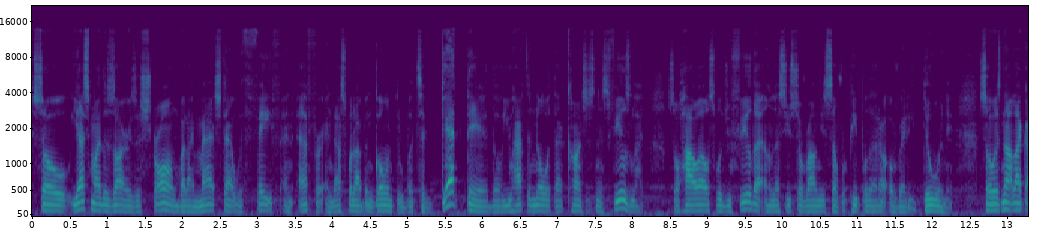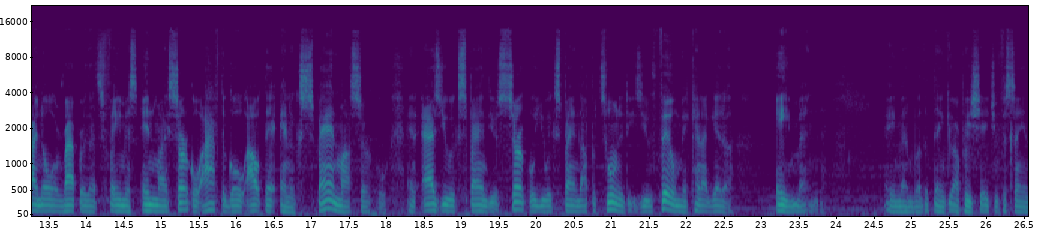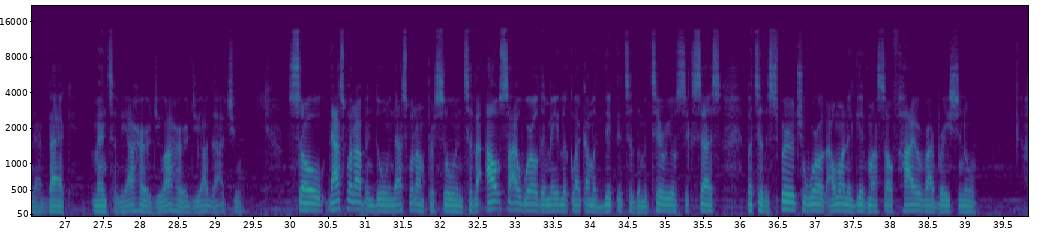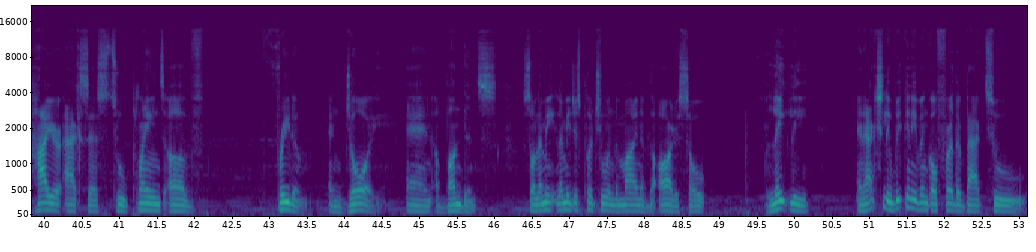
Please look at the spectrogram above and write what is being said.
So, yes, my desires are strong, but I match that with faith and effort, and that's what I've been going through. But to get there, though, you have to know what that consciousness feels like. So, how else would you feel that unless you surround yourself with people that are already doing it? So, it's not like I know a rapper that's famous in my circle. I have to go out there and expand my circle. And as you expand your circle, you expand opportunities. You feel me? Can I get a amen? Amen, brother. Thank you. I appreciate you for saying that back mentally. I heard you. I heard you. I got you. So that's what I've been doing. That's what I'm pursuing. To the outside world, it may look like I'm addicted to the material success, but to the spiritual world, I want to give myself higher vibrational, higher access to planes of freedom and joy and abundance. So let me let me just put you in the mind of the artist. So lately, and actually we can even go further back to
